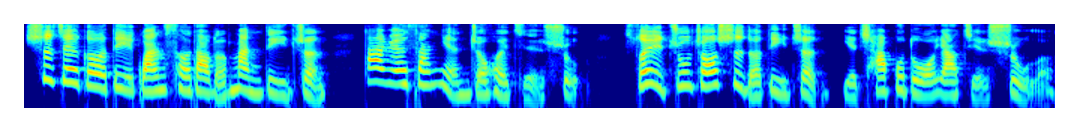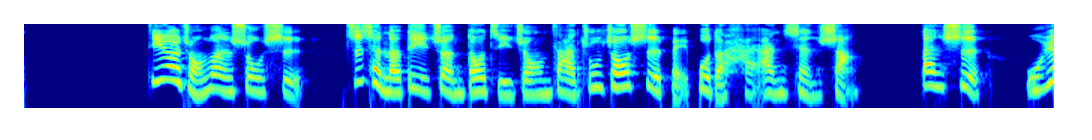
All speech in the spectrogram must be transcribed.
世界各地观测到的慢地震大约三年就会结束，所以株洲市的地震也差不多要结束了。第二种论述是，之前的地震都集中在株洲市北部的海岸线上，但是五月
